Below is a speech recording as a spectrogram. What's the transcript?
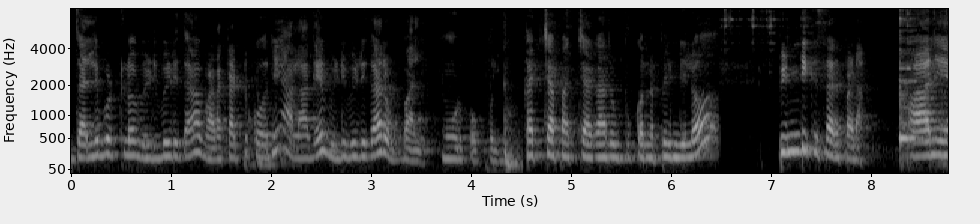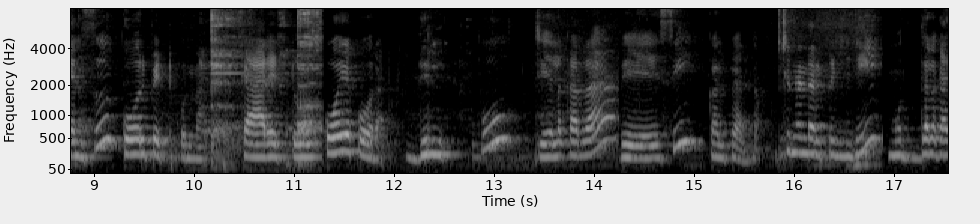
జల్లిబుట్లో విడివిడిగా వడకట్టుకొని అలాగే విడివిడిగా రుబ్బాలి మూడు పప్పులు కచ్చా పచ్చాగా రుబ్బుకున్న పిండిలో పిండికి సరిపడా ఆనియన్స్ కోరి పెట్టుకున్న క్యారెట్ కోయకూర దిల్ ఉప్పు జీలకర్ర వేసి కలిపేద్దాం. చిన్నండల పిండిని ముద్దలుగా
